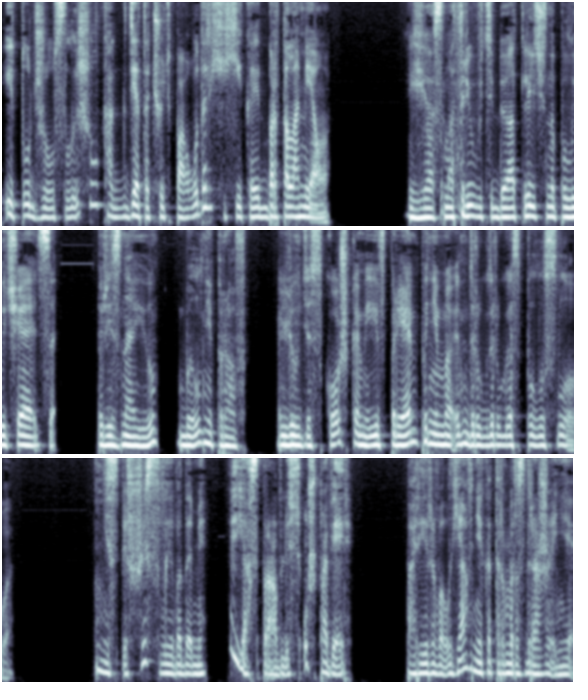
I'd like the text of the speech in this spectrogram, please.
и тут же услышал, как где-то чуть поодаль хихикает Бартоломео. «Я смотрю, у тебя отлично получается. Признаю, был неправ. Люди с кошками и впрямь понимают друг друга с полуслова. «Не спеши с выводами, я справлюсь, уж поверь», — парировал я в некотором раздражении,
